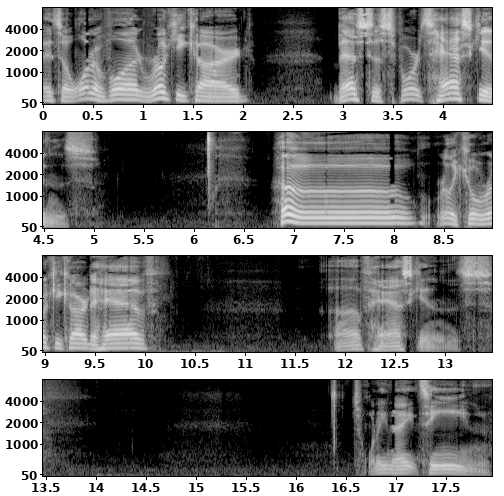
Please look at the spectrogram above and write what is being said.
It's a one of one rookie card. Best of Sports Haskins. Ho! Really cool rookie card to have of Haskins. 2019.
